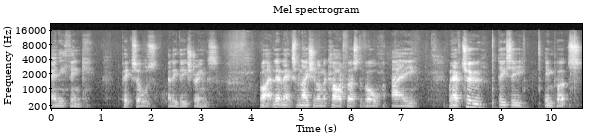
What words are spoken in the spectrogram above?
anything pixels LED strings. Right little explanation on the card first of all. A we have two DC inputs.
